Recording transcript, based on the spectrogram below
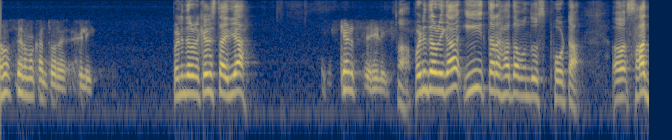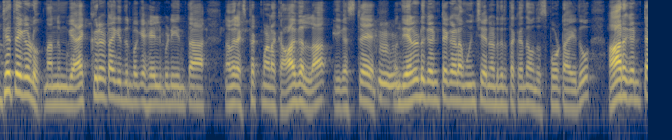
ನಮಸ್ತೆ ರಮಕಾಂತ್ ಅವರೇ ಹೇಳಿ. ಫಣೀಂದ್ರ ಅವರು ಕೇಳಿಸ್ತಾ ಇದೆಯಾ? ಕೇಳಿಸ್ತಾ ಹೇಳಿ. ಹಾ ಫಣೀಂದ್ರ ಅವರೀಗ ಈ ತರಹದ ಒಂದು ಸ್ಫೋಟ ಸಾಧ್ಯತೆಗಳು. ನಾನು ನಿಮಗೆ ಆಕ್ಯುರೇಟ್ ಆಗಿ ಇದ್ರ ಬಗ್ಗೆ ಹೇಳಿಬಿಡಿ ಅಂತ ನಾವೆಲ್ಲ ಎಕ್ಸ್ಪೆಕ್ಟ್ ಆಗಲ್ಲ ಈಗಷ್ಟೇ ಒಂದು ಎರಡು ಗಂಟೆಗಳ ಮುಂಚೆ ನಡೆದಿರ್ತಕ್ಕಂಥ ಒಂದು ಸ್ಫೋಟ ಇದು. ಆರು ಗಂಟೆ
